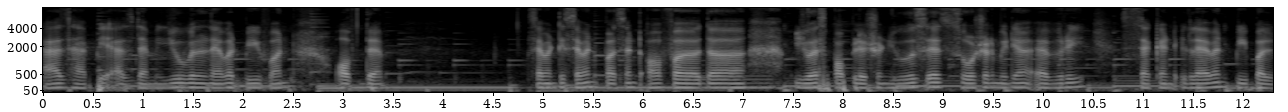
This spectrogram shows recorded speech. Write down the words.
as happy as them. You will never be one of them 77% of uh, the US population uses social media every second. 11 people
